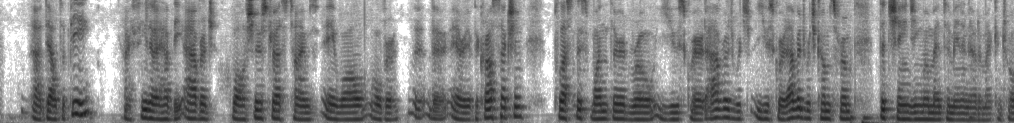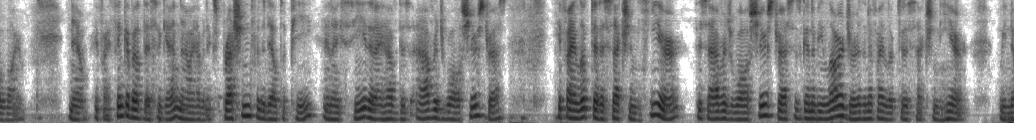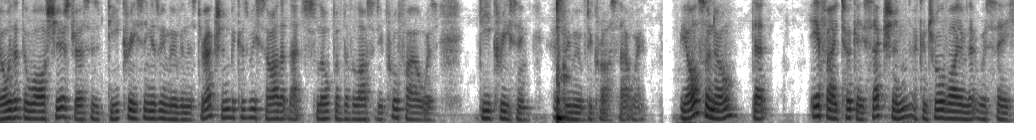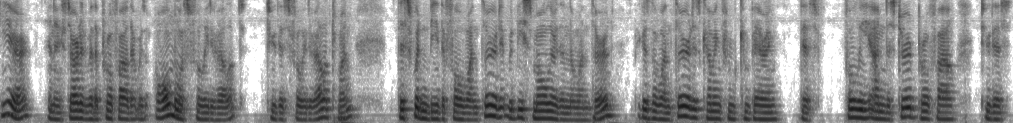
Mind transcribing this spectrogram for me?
uh, delta p. I see that I have the average wall shear stress times a wall over the, the area of the cross-section plus this one-third rho u squared average, which u squared average, which comes from the changing momentum in and out of my control volume. Now, if I think about this again, now I have an expression for the delta P, and I see that I have this average wall shear stress. If I looked at a section here, this average wall shear stress is going to be larger than if I looked at a section here. We know that the wall shear stress is decreasing as we move in this direction because we saw that that slope of the velocity profile was decreasing as we moved across that way. We also know that if I took a section, a control volume that was, say, here, and I started with a profile that was almost fully developed to this fully developed one, this wouldn't be the full one-third, it would be smaller than the one-third, because the one-third is coming from comparing this fully undisturbed profile to this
